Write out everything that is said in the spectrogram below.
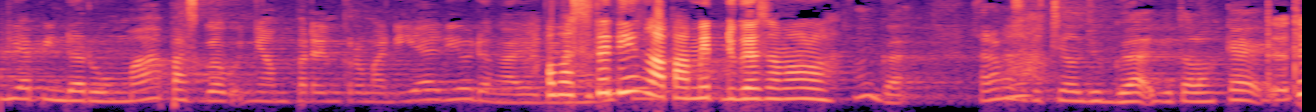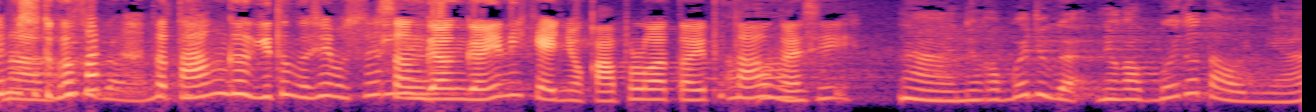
dia pindah rumah, pas gue nyamperin ke rumah dia, dia udah gak ada Oh maksudnya dia nggak pamit juga sama lo? Enggak, karena masih kecil juga gitu loh. Kayak, Tapi maksud gue kan tetangga gitu gak sih? Maksudnya seenggak-enggaknya nih kayak nyokap lo atau itu tahu Ah, gak sih? Nah nyokap gue juga, nyokap gue itu taunya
